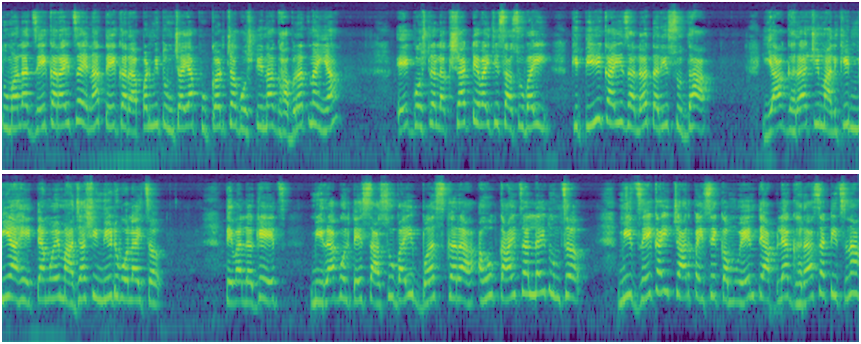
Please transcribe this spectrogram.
तुम्हाला जे करायचं आहे ना ते करा पण मी तुमच्या या फुकटच्या गोष्टींना घाबरत नाही या एक गोष्ट लक्षात ठेवायची सासूबाई कितीही काही झालं तरीसुद्धा या घराची मालकीन मी आहे त्यामुळे माझ्याशी नीट बोलायचं. तेव्हा लगेच मीरा बोलते सासूबाई बस करा. अहो काय चाललं आहे तुमचं? मी जे काही चार पैसे कमवेन ते आपल्या घरासाठीच ना.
